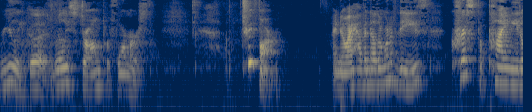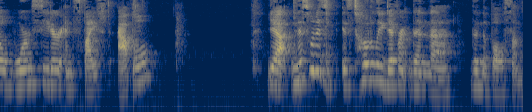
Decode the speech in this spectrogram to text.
really good, really strong performers. Tree Farm. I know I have another one of these. Crisp Pine Needle, Warm Cedar, and Spiced Apple. Yeah, and this one is, is totally different than the, than the Balsam.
